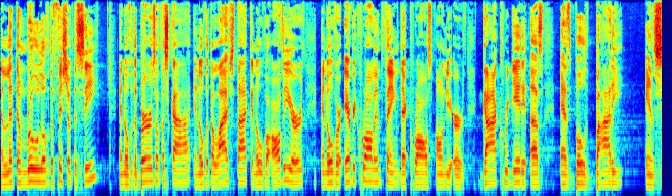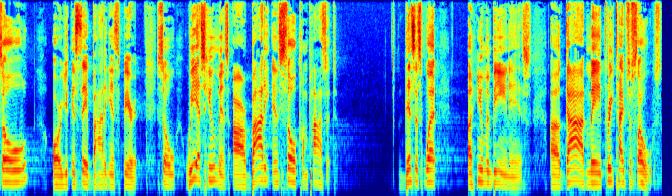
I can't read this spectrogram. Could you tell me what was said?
and let them rule over the fish of the sea and over the birds of the sky and over the livestock and over all the earth and over every crawling thing that crawls on the earth. God created us as both body and soul, or you can say body and spirit. So we as humans are body and soul composite. This is what a human being is. Uh, God made three types of souls.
